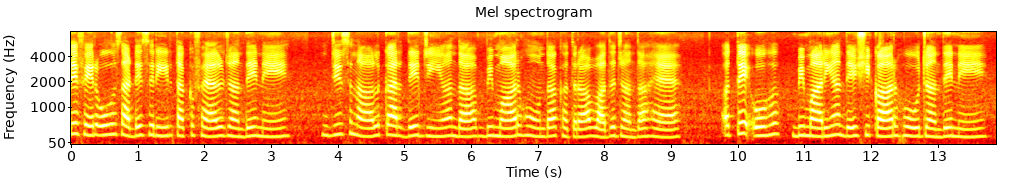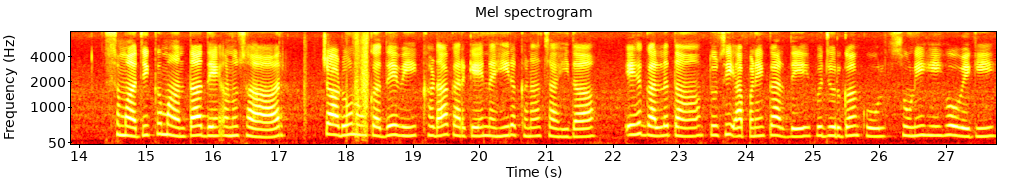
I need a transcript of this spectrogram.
ਤੇ ਫਿਰ ਉਹ ਸਾਡੇ ਸਰੀਰ ਤੱਕ ਫੈਲ ਜਾਂਦੇ ਨੇ, ਜਿਸ ਨਾਲ ਘਰ ਦੇ ਜੀਆਂ ਦਾ ਬਿਮਾਰ ਹੋਣ ਦਾ ਖਤਰਾ ਵੱਧ ਜਾਂਦਾ ਹੈ ਅਤੇ ਉਹ ਬਿਮਾਰੀਆਂ ਦੇ ਸ਼ਿਕਾਰ ਹੋ ਜਾਂਦੇ ਨੇ। ਸਮਾਜਿਕ ਮਾਨਤਾ ਦੇ ਅਨੁਸਾਰ ਝਾੜੂ ਨੂੰ ਕਦੇ ਵੀ ਖੜ੍ਹਾ ਕਰਕੇ ਨਹੀਂ ਰੱਖਣਾ ਚਾਹੀਦਾ। ਇਹ ਗੱਲ ਤਾਂ ਤੁਸੀਂ ਆਪਣੇ ਘਰ ਦੇ ਬਜ਼ੁਰਗਾਂ ਕੋਲ ਸੁਣੀ ਹੀ ਹੋਵੇਗੀ।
